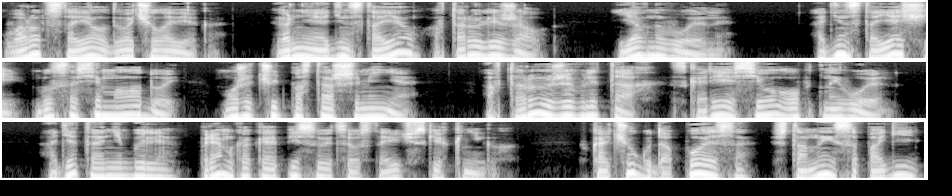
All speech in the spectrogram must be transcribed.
У ворот стояло два человека. Вернее, один стоял, а второй лежал. Явно воины. Один стоящий был совсем молодой, может, чуть постарше меня – а второй уже в летах, скорее всего, опытный воин. Одеты они были, прямо как и описывается в исторических книгах. В кольчугу до пояса, штаны сапоги.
